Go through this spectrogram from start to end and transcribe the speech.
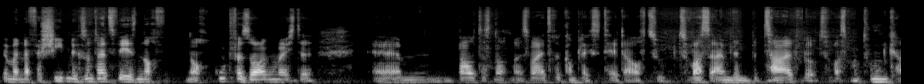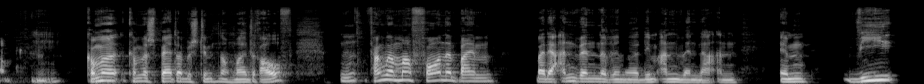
wenn man da verschiedene Gesundheitswesen noch, noch gut versorgen möchte, ähm, baut das nochmals weitere Komplexität auf, zu, zu was einem denn bezahlt wird, zu was man tun kann. Mhm. Kommen, wir, kommen wir später bestimmt nochmal drauf. Hm, fangen wir mal vorne beim, bei der Anwenderin oder dem Anwender an. Ähm, wie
